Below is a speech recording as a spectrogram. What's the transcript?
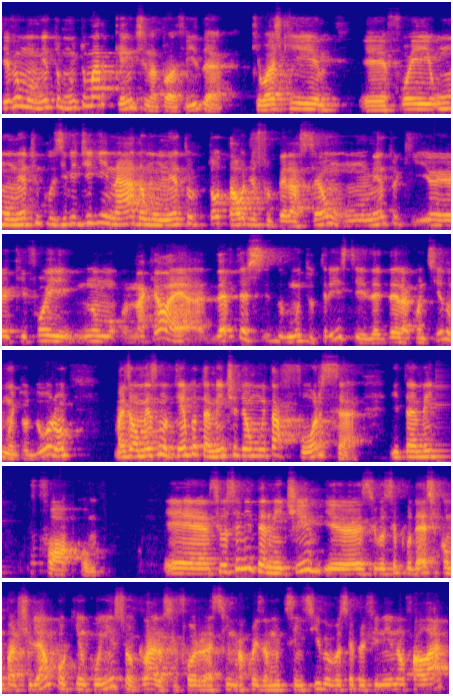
teve um momento muito marcante na tua vida, que eu acho que é, foi um momento, inclusive, dignado, um momento total de superação, um momento que, é, que foi, no, naquela época, deve ter sido muito triste, deve ter acontecido muito duro, mas ao mesmo tempo também te deu muita força e também foco. É, se você me permitir, se você pudesse compartilhar um pouquinho com isso, claro, se for assim uma coisa muito sensível, você preferir não falar,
